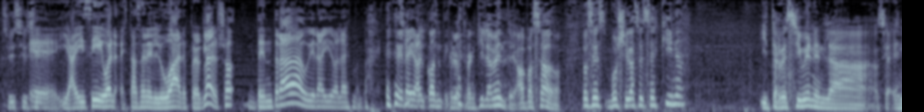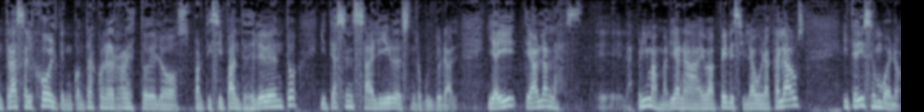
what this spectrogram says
Sí, sí, sí. Eh, y ahí sí, bueno, estás en el lugar. Pero claro, yo de entrada hubiera ido a la ESMA. hubiera ido al Conti. Pero tranquilamente, ha pasado. Entonces vos llegás a esa esquina y te reciben en la... O sea, entras al hall, te encontrás con el resto de los participantes del evento y te hacen salir del centro cultural. Y ahí te hablan las, eh, las primas, Mariana Eva Pérez y Laura Calaus, y te dicen, bueno,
